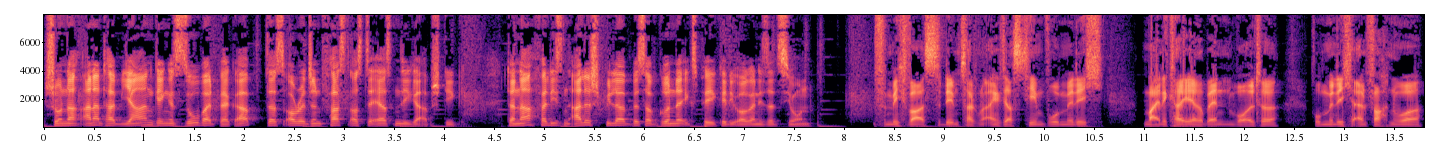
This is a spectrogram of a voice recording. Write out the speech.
Schon nach anderthalb Jahren ging es so weit bergab, dass Origin fast aus der ersten Liga abstieg. Danach verließen alle Spieler bis auf Gründer XPK die Organisation. Für mich war es zu dem Zeitpunkt eigentlich das Team, womit ich meine Karriere beenden wollte, womit ich einfach nur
